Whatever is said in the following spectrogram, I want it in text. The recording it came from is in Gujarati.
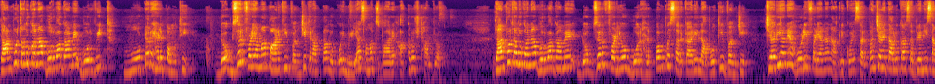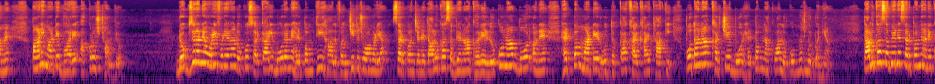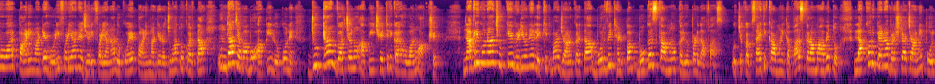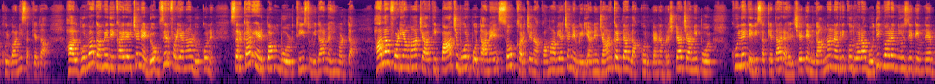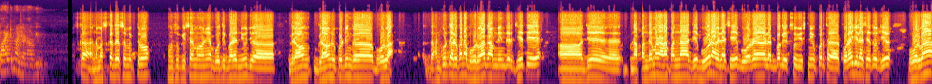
ધાનપુર તાલુકાના બોરવા ગામે બોરવીથ મોટર હેડપંપથી ડોગઝર ફળિયામાં પાણીથી વંચિત રાખતા લોકોએ મીડિયા સમક્ષ ભારે આક્રોશ ઠાલવ્યો. ધાનપુર તાલુકાના બોરવા ગામે ડોગઝર ફળિયો બોર હડપંપ સરકારી લાભોથી વંચિત. જરી અને હોળી ફળિયાના નાગરિકોએ સરપંચ અને તાલુકા સભ્યની સામે પાણી માટે ભારે આક્રોશ ઠાલવ્યો. ડોગઝર અને હોળી ફળિયાના લોકો સરકારી બોર અને હેડપંપથી હાલ વંચિત જોવા મળ્યા. સરપંચ અને તાલુકા સભ્યના ઘરે લોકોના બોર અને હેડપંપ માટે રોજ ધક્કા ખાઈ ખાઈ થાકી પોતાના ખર્ચે બોર હેડપંપ નાખવા લોકો મજબૂર બન્યા. તાલુકા સભ્ય અને સરપંચને અનેકોવાર પાણી માટે હોળી ફળિયા અને ઝરી ફળિયાના લોકોએ પાણી માટે રજૂઆતો કરતા ઊંધા જવાબો આપી લોકોને જૂઠા વચનો આપી છેતરી ગયા હોવાનો આક્ષેપ. નાગરિકોના છૂટકે વિડીયોને લેખિતમાં જાણ કરતા બોરવિથ હેડપંપ બોગસ કામનો કર્યો પર્દાફાશ ઉચ્ચ કક્ષાએથી કામોની તપાસ કરવામાં આવે તો લાખો રૂપિયાના ભ્રષ્ટાચારની પોલ ખુલવાની શક્યતા. હાલ ભોરવા ગામે દેખાઈ રહી છે અને ડોગઝેર ફળિયાના લોકોને સરકારી હેડપંપ બોર્ડથી સુવિધા નહીં મળતા. હાલ આ ફળિયામાં ચારથી પાંચ બોર પોતાને સૌ ખર્ચે નાખવામાં આવ્યા છે અને મીડિયાને જાણ કરતા લાખો રૂપિયાના ભ્રષ્ટાચારની પોલ ખુલે તેવી શક્યતા રહેલ છે તેમ ગામના નાગરિકો દ્વારા બોધિક ભારત ન્યૂઝની ટીમને બાઇટમાં જણાવ્યું. નમસ્કાર નમસ્કાર દર્શક મિત્રો. હું છું Kishan Mohaniya Bauddhik Bharat news ground ground reporting Bhorva. Dhanpur તાલુકાના ભોરવા ગામની અંદર જે તે જે પંદરમાં નાણાં પંદના જે બોર આવેલા છે, બોર લગભગ એકસો વીસની ઉપર કોરાઈ ગયેલા છે, તો જે ભોરવા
